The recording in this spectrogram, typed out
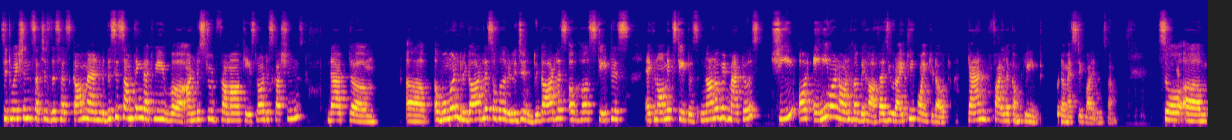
Situations such as this has come, and this is something that we've uh, understood from our case law discussions that. Um, uh, a woman, regardless of her religion, regardless of her status, economic status, none of it matters. She or anyone on her behalf, as you rightly pointed out, can file a complaint for domestic violence, ma'am. So, um,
